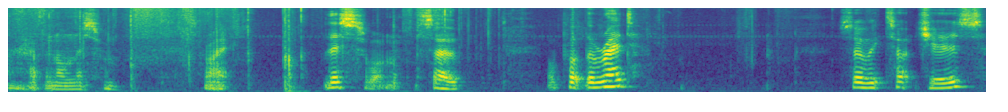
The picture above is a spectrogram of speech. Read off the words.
I haven't on this one. Right, this one. So, I'll put the red so it touches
